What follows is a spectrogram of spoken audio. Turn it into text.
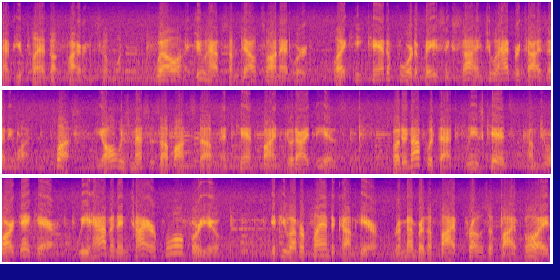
Have you planned on firing someone? Well, I do have some doubts on Edward. Like he can't afford a basic sign to advertise anyone. Plus, he always messes up on stuff and can't find good ideas. But enough with that, please kids, come to our daycare. We have an entire pool for you. If you ever plan to come here, remember the five pros of five boys.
